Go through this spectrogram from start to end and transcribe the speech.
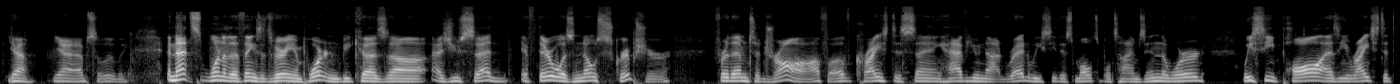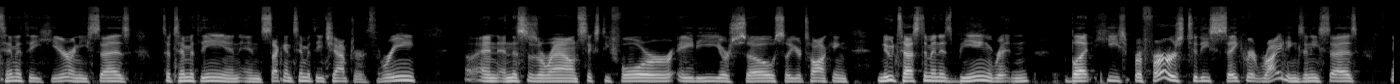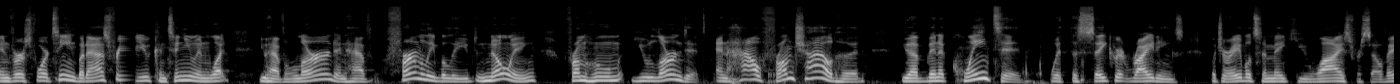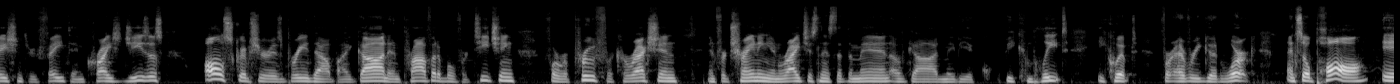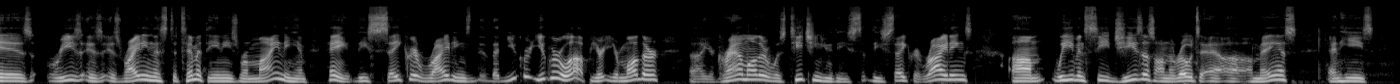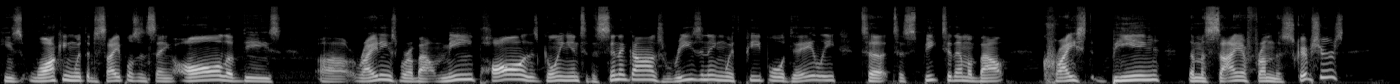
Yeah, yeah, absolutely. And that's one of the things that's very important because, uh, as you said, if there was no scripture for them to draw off of, Christ is saying, Have you not read? We see this multiple times in the word. We see Paul as he writes to Timothy here, and he says to Timothy in, in 2 Timothy chapter 3, uh, and, and this is around 64 AD or so. So you're talking New Testament is being written, but he refers to these sacred writings, and he says, in verse 14. But as for you, continue in what you have learned and have firmly believed, knowing from whom you learned it, and how from childhood you have been acquainted with the sacred writings, which are able to make you wise for salvation through faith in Christ Jesus. All scripture is breathed out by God and profitable for teaching, for reproof, for correction, and for training in righteousness, that the man of God may be, be complete, equipped for every good work. And so Paul is, is is writing this to Timothy, and he's reminding him, hey, these sacred writings that you grew, you grew up, your your mother, uh, your grandmother was teaching you these these sacred writings. Um, we even see Jesus on the road to uh, Emmaus, and he's he's walking with the disciples and saying all of these uh, writings were about me. Paul is going into the synagogues, reasoning with people daily to, to speak to them about Christ being the Messiah from the scriptures.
